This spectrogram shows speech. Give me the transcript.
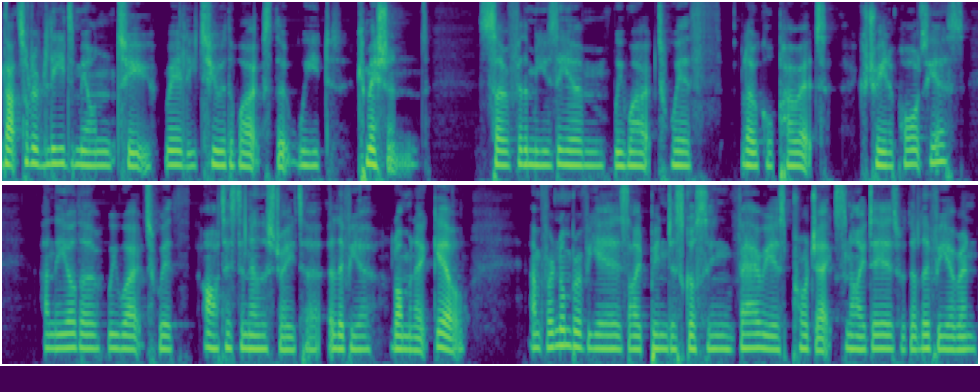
that sort of leads me on to really two of the works that we'd commissioned. So for the museum, we worked with local poet Katrina Porteous, and the other we worked with artist and illustrator Olivia Lomenech Gill. And for a number of years, I'd been discussing various projects and ideas with Olivia, and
